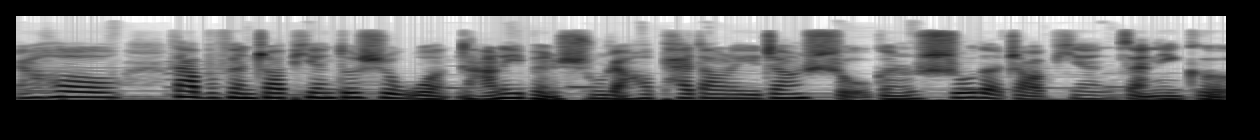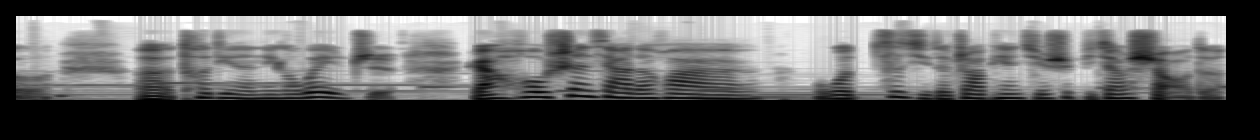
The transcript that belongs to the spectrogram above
然后大部分照片都是我拿了一本书，然后拍到了一张手跟书的照片，在那个呃特定的那个位置，然后剩下的话，我自己的照片其实比较少的，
